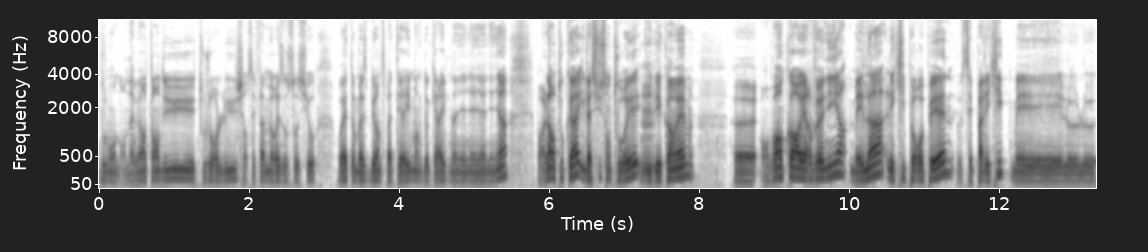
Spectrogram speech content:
tout le monde, on avait entendu, toujours lu sur ces fameux réseaux sociaux, ouais Thomas Bjorn c'est pas terrible, manque de charisme, gna, gna, gna, gna, gna, gna. Bon là en tout cas, il a su s'entourer, Mm. il est quand même, euh, on va encore y revenir, mais là l'équipe européenne, c'est pas l'équipe, mais le, le-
